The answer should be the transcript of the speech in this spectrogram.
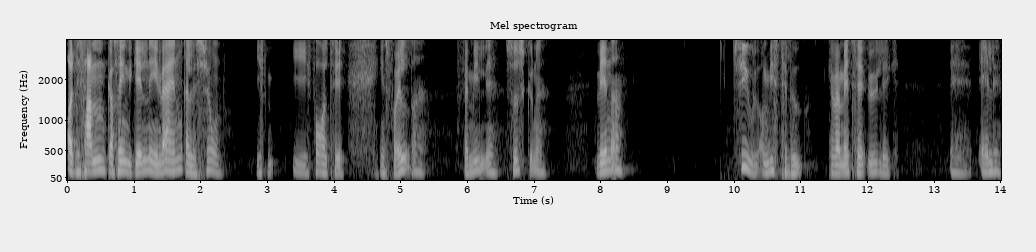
Og det samme gør sig egentlig gældende i enhver anden relation i, i forhold til ens forældre, familie, søskende, venner. Tvivl og mistillid kan være med til at ødelægge øh, alle.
